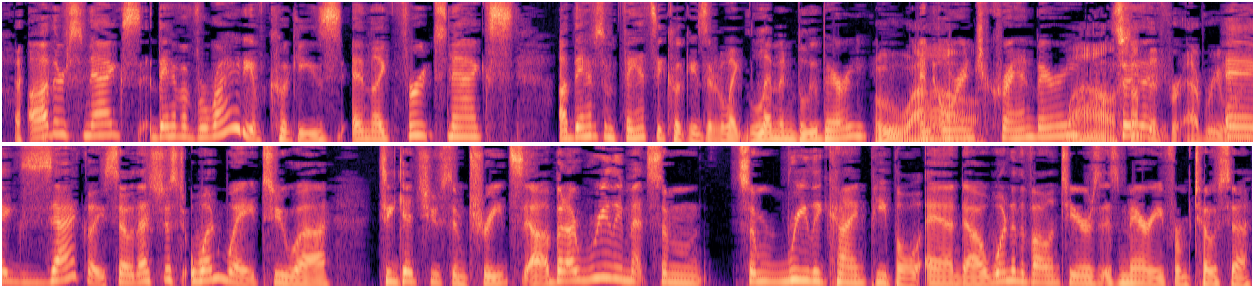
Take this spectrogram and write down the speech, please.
Other snacks, they have a variety of cookies and like fruit snacks. Uh, they have some fancy cookies that are like lemon blueberry Ooh, wow. and orange cranberry. Wow, So something that- for everyone. Exactly. So that's just one way to uh, to get you some treats. Uh, but I really met some some really kind people, and uh, one of the volunteers is Mary from Tosa,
